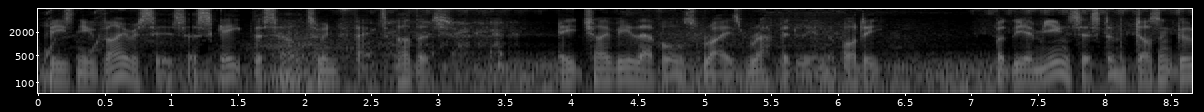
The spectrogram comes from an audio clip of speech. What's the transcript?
These new viruses escape the cell to infect others. HIV levels rise rapidly in the body, but the immune system doesn't go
